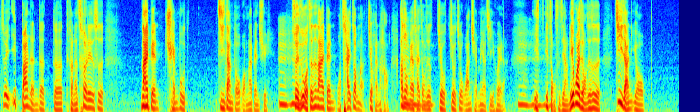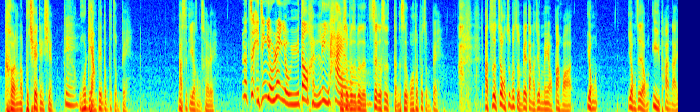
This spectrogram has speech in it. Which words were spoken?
所以一般人的的可能策略是那一边全部鸡蛋都往那边去。嗯，所以如果真的那一边我猜中了就很好，啊，如果没有猜中就嗯就就就完全没有机会了。嗯一一种是这样，另外一种就是既然有可能的不确定性，对，我两边都不准备，那是第二种策略。那这已经游刃有余到很厉害了。不是不是不是，这个是等于是我都不准备啊，这这种不准备当然就没有办法用用这种预判来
